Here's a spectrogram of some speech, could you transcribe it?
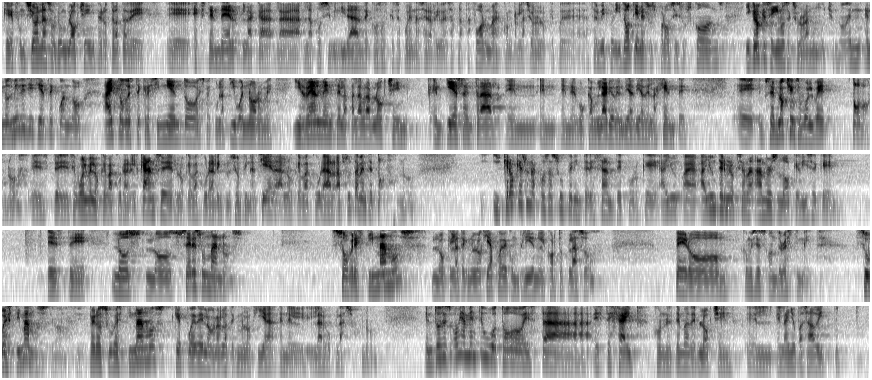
que funciona sobre un blockchain, pero trata de eh, extender la, la- la posibilidad de cosas que se pueden hacer arriba de esa plataforma con relación a lo que puede hacer Bitcoin. Y todo tiene sus pros y sus cons. Y creo que seguimos explorando mucho. ¿no? En, en 2017, cuando hay todo este crecimiento especulativo enorme y realmente la palabra blockchain empieza a entrar en, en- en el vocabulario del día a día de la gente, eh, pues el blockchain se vuelve todo, ¿no? Este, se vuelve lo que va a curar el cáncer, lo que va a curar inclusión financiera, lo que va a curar absolutamente todo, ¿no? Y, creo que es una cosa súper interesante porque hay un, hay un término que se llama Amherst Law que dice que este, los, los seres humanos sobreestimamos lo que la tecnología puede cumplir en el corto plazo, pero, ¿cómo dices? Underestimate. Subestimamos. Pero subestimamos qué puede lograr la tecnología en el largo plazo, ¿no? Entonces, obviamente hubo todo esta, este hype con el tema de blockchain el, el año pasado y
